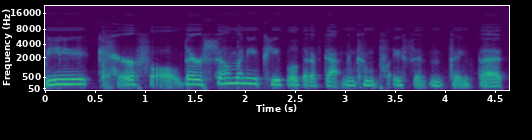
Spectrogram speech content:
Be careful. There's so many people that have gotten complacent and think that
